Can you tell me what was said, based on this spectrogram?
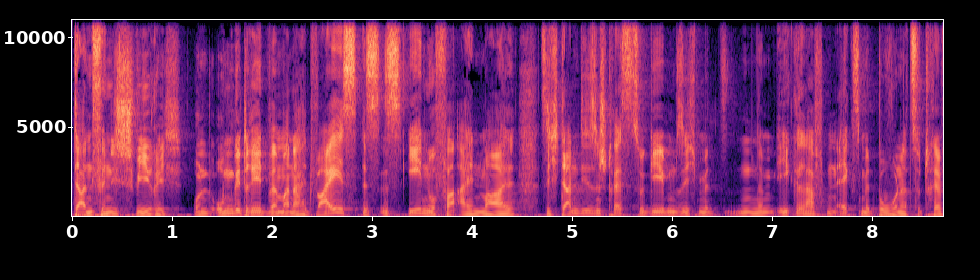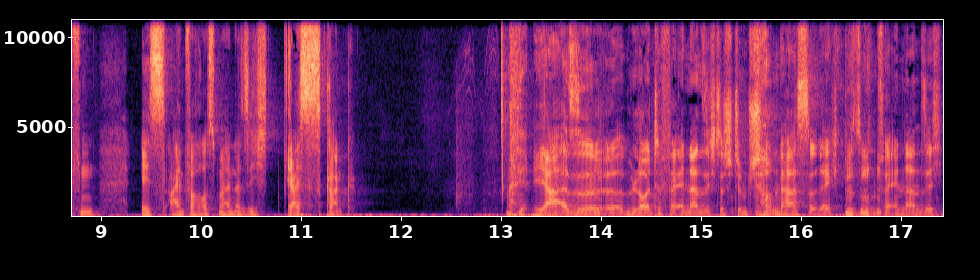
dann finde ich es schwierig. Und umgedreht, wenn man halt weiß, es ist eh nur für einmal, sich dann diesen Stress zu geben, sich mit einem ekelhaften Ex-Mitbewohner zu treffen, ist einfach aus meiner Sicht geisteskrank. Ja, also äh, Leute verändern sich, das stimmt schon, da hast du recht, Personen verändern sich,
